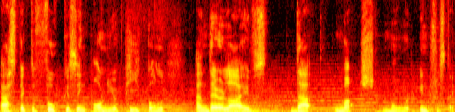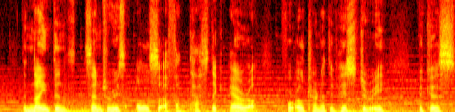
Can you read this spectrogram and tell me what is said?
aspect of focusing on your people and their lives, that much more interesting. The 19th century is also a fantastic era for alternative history because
